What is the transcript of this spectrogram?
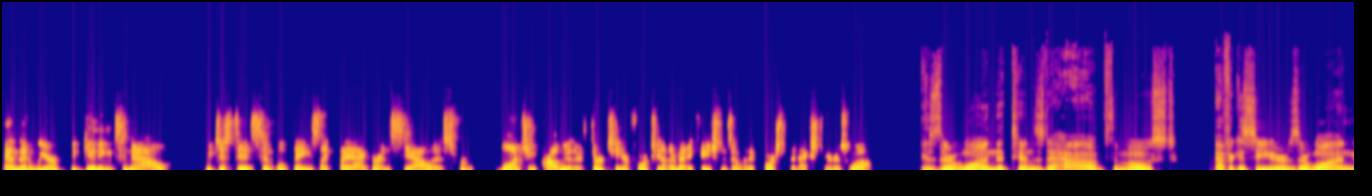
And then we are beginning to now, we just did simple things like Viagra and Cialis. We're launching probably other 13 or 14 other medications over the course of the next year as well. Is there one that tends to have the most efficacy or is there one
